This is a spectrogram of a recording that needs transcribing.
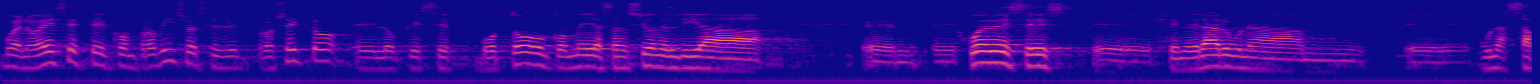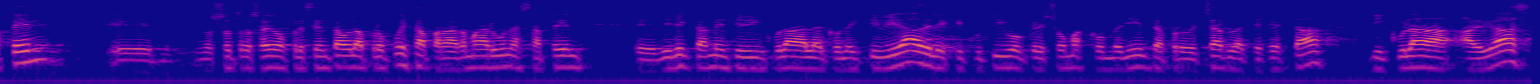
Bueno, ese es el compromiso, ese es el proyecto. lo que se votó con media sanción el día eh, eh, jueves es eh, generar una, mm, una SAPEM. nosotros habíamos presentado la propuesta para armar una SAPEM directamente vinculada a la conectividad. El Ejecutivo creyó más conveniente aprovechar la que ya está, vinculada al gas,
